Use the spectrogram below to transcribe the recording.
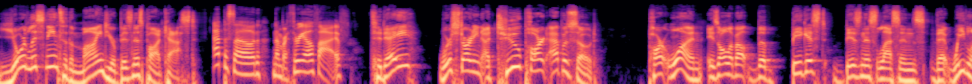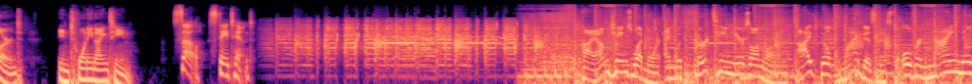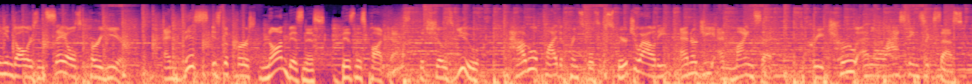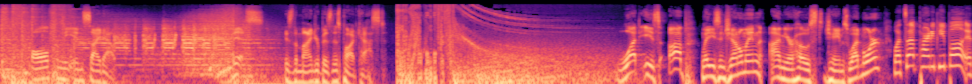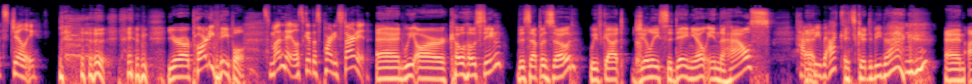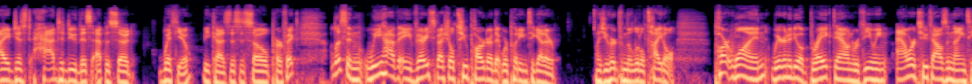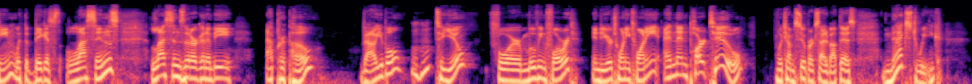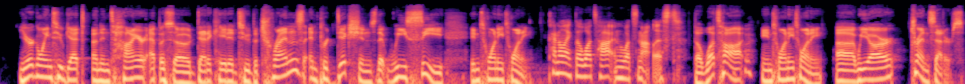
You're listening to the Mind Your Business podcast. Episode number 305. Today, we're starting a two part episode. Part one is all about the biggest business lessons that we learned in 2019. So stay tuned. Hi, I'm James Wedmore, and with 13 years online, I've built my business to over $9 million in sales per year. And this is the first non business business podcast that shows you how to apply the principles of spirituality, energy, and mindset to create true and lasting success, all from the inside out. This is the Mind Your Business podcast. What is up, ladies and gentlemen? I'm your host, James Wedmore. What's up, party people? It's Jilly. You're our party people. It's Monday. Let's get this party started. And we are co hosting this episode. We've got Jilly Cedeno in the house. Happy to be back. It's good to be back. Mm-hmm. And I just had to do this episode with you because this is so perfect. Listen, we have a very special two parter that we're putting together, as you heard from the little title. Part one, we're going to do a breakdown reviewing our 2019 with the biggest lessons, lessons that are going to be apropos, valuable Mhm. to you for moving forward into your 2020. And then part two, which I'm super excited about this, next week, you're going to get an entire episode dedicated to the trends and predictions that we see in 2020 kind of like the what's hot and what's not list. the what's hot in 2020. Uh, we are trendsetters.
